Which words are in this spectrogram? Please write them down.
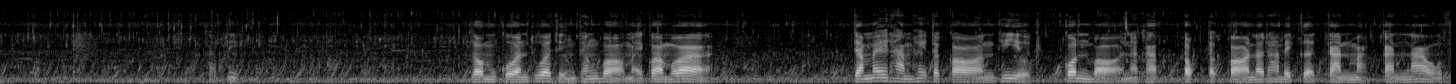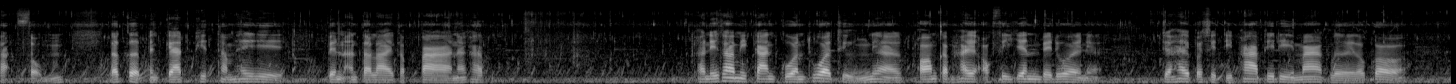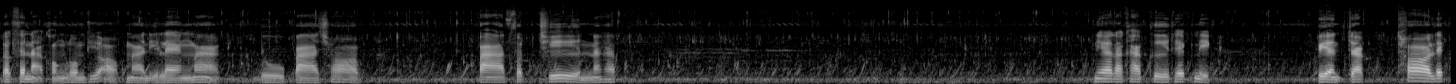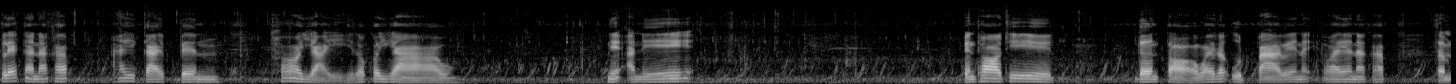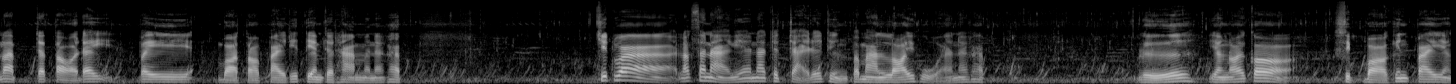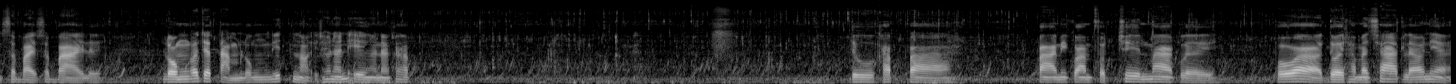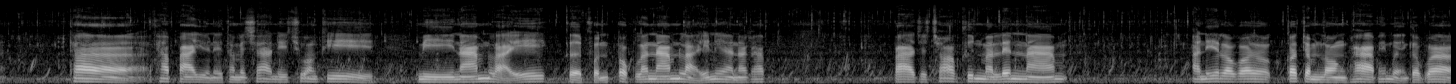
ครับนี่ลมกวนทั่วถึงทั้งบ่อ หมายความว่า จะไม่ทำให้ตะกอนที่อยู่ก้นบ่อนะครับ ตกตะกอนแล้วทำให้เกิดการหมักการเน่าสะสม แล้วเกิดเป็นแก๊สพิษทำให้เป็นอันตรายกับปลานะครับ คราวนี้ถ้ามีการกวนทั่วถึงเนี่ยพร้อมกับให้ออกซิเจนไปด้วยเนี่ยจะให้ประสิทธิภาพที่ดีมากเลย แล้วก็ลักษณะของลมที่ออกมานี่แรงมาก ดูปลาชอบ ปลาสดชื่นนะครับ เนี่ยแหละครับคือเทคนิคเปลี่ยนจากท่อเล็กๆนะครับ ให้กลายเป็นท่อใหญ่แล้วก็ยาว เนี่ยอันนี้ เป็นท่อที่เดินต่อไว้แล้วอุดปลาไว้ในไว้นะครับสำหรับจะต่อได้ไปบ่อต่อไปที่เตรียมจะทำอะนะครับ คิดว่าลักษณะอย่างนี้น่าจะจ่ายได้ถึงประมาณร้อยหัวนะครับ หรืออย่างน้อยก็สิบบ่อขึ้นไปอย่างสบายๆเลย ลมก็จะต่ำลงนิดหน่อยเท่านั้นเองนะครับ ดูครับปลา ปลามีความสดชื่นมากเลย เพราะว่าโดยธรรมชาติแล้วเนี่ยถ้าถ้าปลาอยู่ในธรรมชาติในช่วงที่มีน้ำไหลเกิดฝนตกแล้วน้ำไหลเนี่ยนะครับ ปลาจะชอบขึ้นมาเล่นน้ำอันนี้เราก็ก็จำลองภาพให้เหมือนกับว่า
